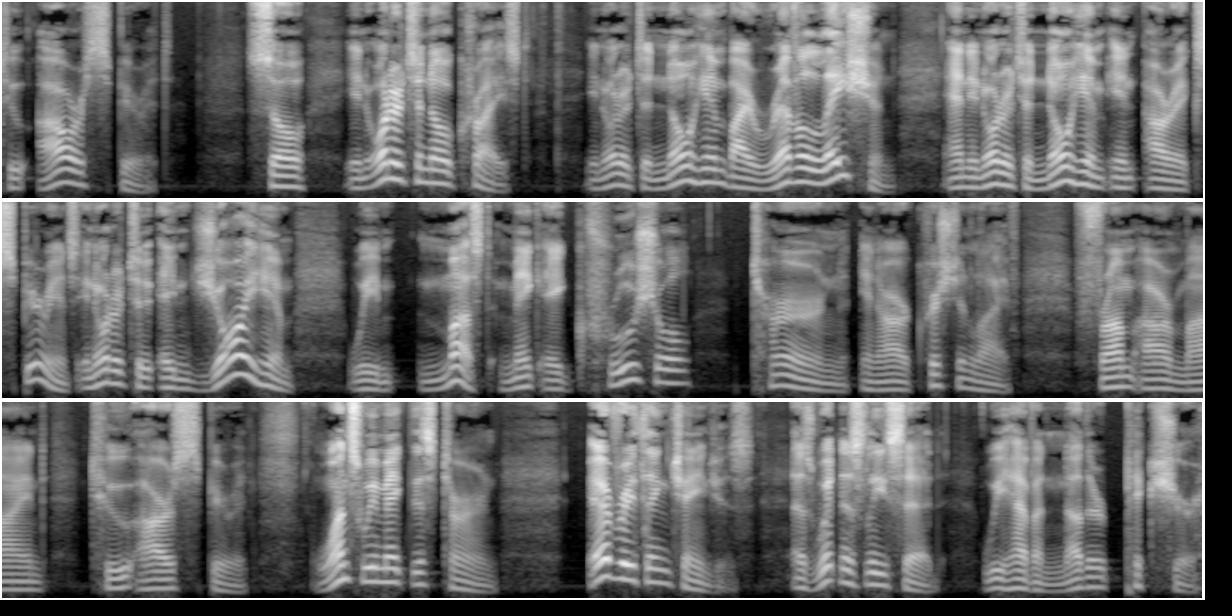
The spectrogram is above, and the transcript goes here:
to our spirit. So, in order to know Christ, in order to know Him by revelation, and in order to know Him in our experience, in order to enjoy Him, we must make a crucial turn in our Christian life from our mind to our spirit. Once we make this turn, everything changes. As Witness Lee said, we have another picture.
